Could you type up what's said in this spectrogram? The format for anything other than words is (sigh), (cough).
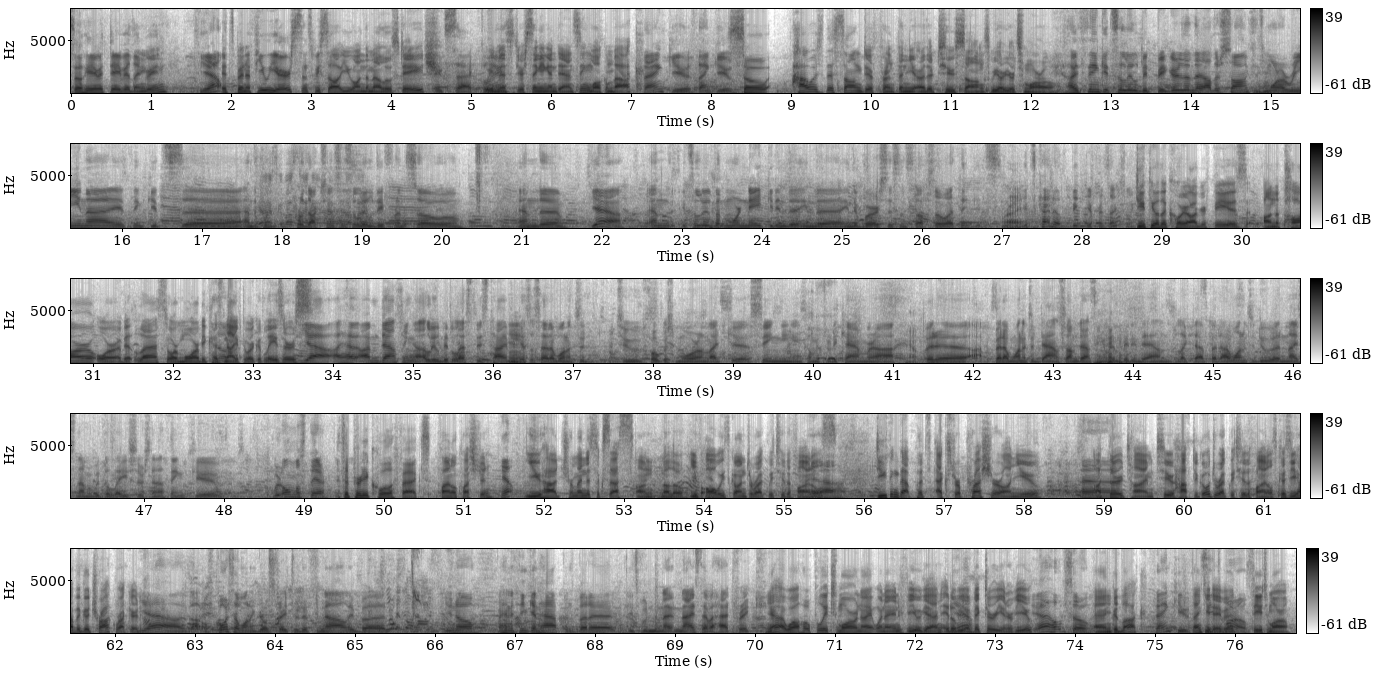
So here with David Lindgren. Yeah. It's been a few years since we saw you on the Mello stage. exactly. We missed your singing and dancing. Welcome back. Thank you, thank you. So, how is this song different than your other two songs, We Are Your Tomorrow? I think it's a little bit bigger than the other songs. It's more arena. I think it's uh, and the pro- productions is a little different. So, and uh, yeah, and it's a little bit more naked in the in the in the verses and stuff. So I think it's Right. it's kind of a big difference actually. Do you feel the choreography is on the par or a bit less or more because No. now you have to work with lasers? Yeah, I have. I'm dancing a little bit less this time because I said I wanted to to focus more on like uh, singing and coming through the camera. But uh, but I wanted to dance, so I'm dancing a little bit in the (laughs) end like that. But I wanted to do a nice number with the lasers, and I think uh, we're almost there. It's a pretty cool effect. Final question. Yeah. You had tremendous success on Mello. You've always gone directly to the finals. Yeah. Do you think that puts extra pressure on you a Uh, third time to have to go directly to the finals because you have a good track record? Yeah, of course I want to go straight to the finale, but you know anything can happen. But uh, it would be nice to have a hat trick. Yeah, well, hopefully tomorrow night when I interview you again, it'll be a victory interview. Yeah, I hope so. And good luck. Thank you. Thank you, See David. tomorrow. See you tomorrow.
